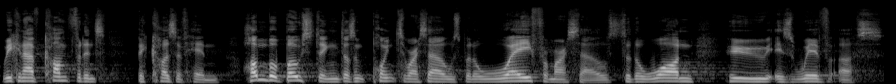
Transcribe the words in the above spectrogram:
We can have confidence because of him. Humble boasting doesn't point to ourselves, but away from ourselves to the one who is with us.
